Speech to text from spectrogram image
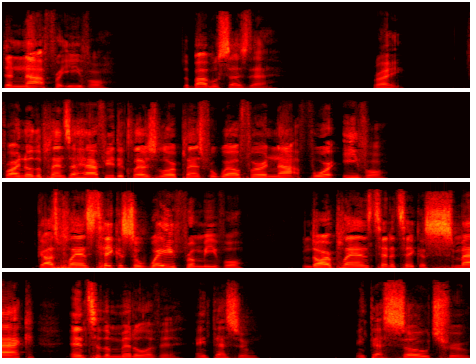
They're not for evil. The Bible says that. Right? For I know the plans I have for you, declares the Lord, plans for welfare, not for evil. God's plans take us away from evil, and our plans tend to take us smack into the middle of it. Ain't that so? Ain't that so true?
